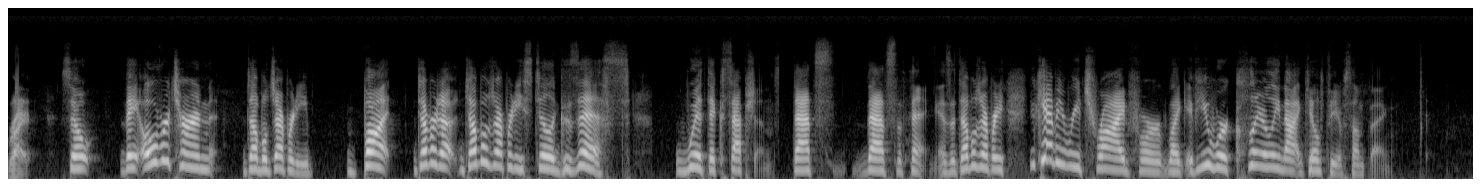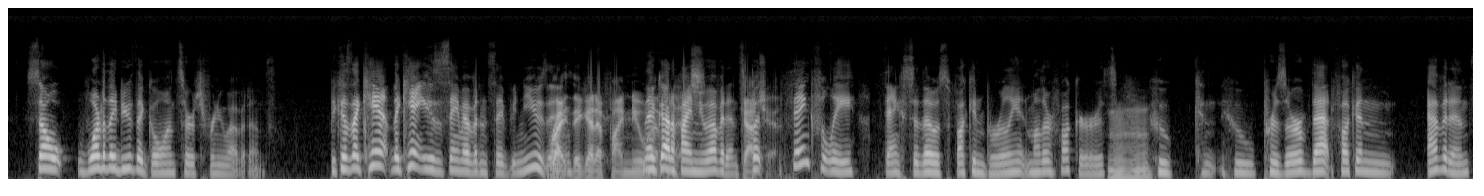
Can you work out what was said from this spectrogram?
Right. So they overturn Double Jeopardy, but Double, Double Jeopardy still exists with exceptions. That's that's the thing. Is a Double Jeopardy you can't be retried for like if you were clearly not guilty of something. So what do they do? They go and search for new evidence. Because they can't they can't use the same evidence they've been using. Right. They got to find new They've got to find new evidence. Gotcha. But thankfully, thanks to those fucking brilliant motherfuckers Mm-hmm. who can who preserve that fucking evidence,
